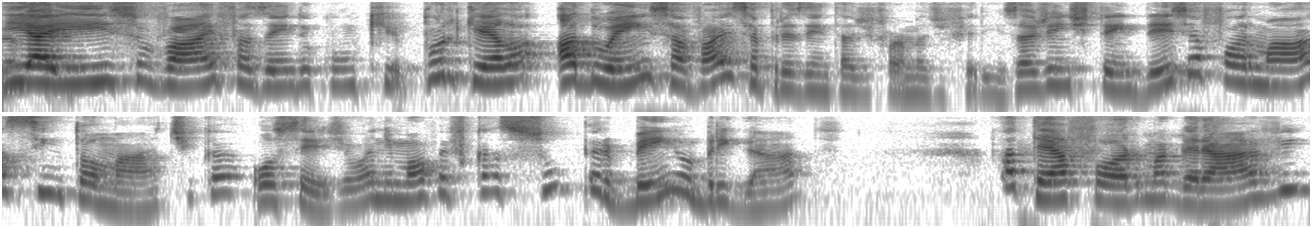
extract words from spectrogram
E aí isso vai fazendo com que. Porque ela, a doença vai se apresentar de formas diferentes. A gente tem desde a forma assintomática, ou seja, o animal vai ficar super bem obrigado, até a forma grave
